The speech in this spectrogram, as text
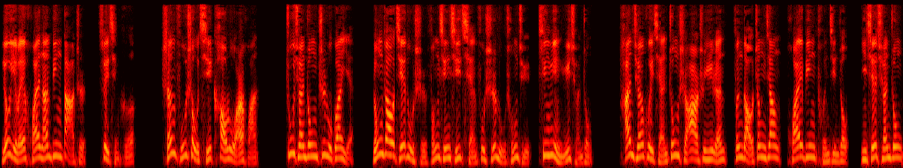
刘以为淮南兵大至，遂请和。神福受其靠路而还。朱全忠之入关也。荣昭节度使冯行喜遣副使鲁重举听命于全中。韩权会遣中使二十余人，分道征江，淮兵屯荆州，以挟全中。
